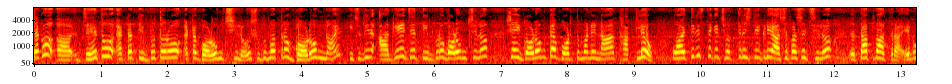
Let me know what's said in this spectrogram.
দেখো যেহেতু একটা তীব্রতর একটা গরম ছিল শুধুমাত্র গরম নয় কিছুদিন আগে যে তীব্র গরম ছিল সেই গরমটা বর্তমানে না থাকলেও পঁয়ত্রিশ থেকে ছত্রিশ ডিগ্রি আশেপাশে ছিল তাপমাত্রা এবং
